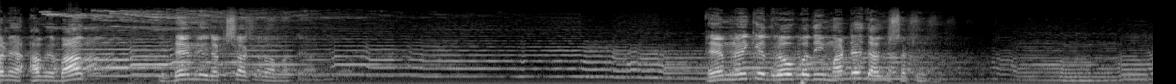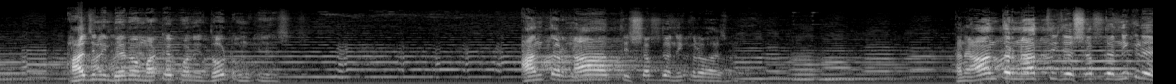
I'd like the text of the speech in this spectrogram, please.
અને આવે. બાપ બેનની રક્ષા કરવા માટે એમ નહીં કે દ્રૌપદી માટે જ આવી શકે. આજની બહેનો માટે પણ એ દોટ મૂકે છે આંતરનાથથી શબ્દ નીકળવા છે અને આંતરનાથથી જે શબ્દ નીકળે,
